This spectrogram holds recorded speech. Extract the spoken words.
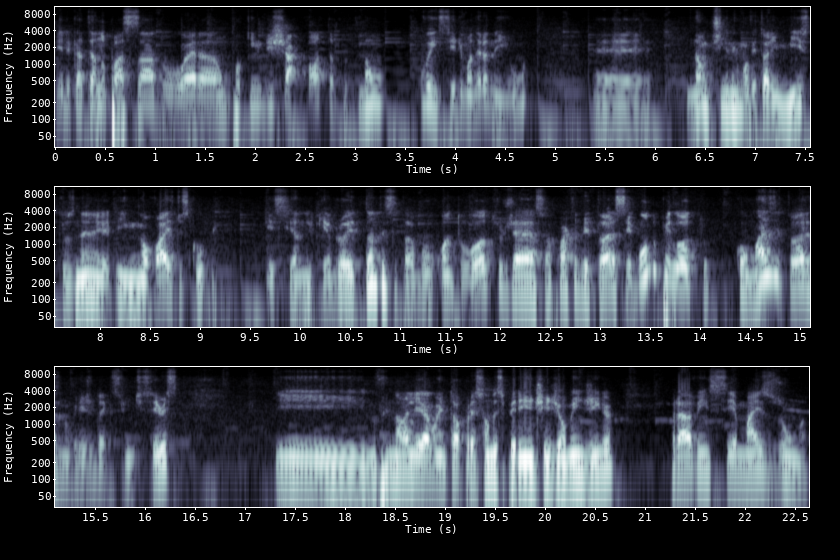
Ele que até ano passado era um pouquinho de chacota, porque não vencia de maneira nenhuma. É, não tinha nenhuma vitória em mistos, né? Em ovais, desculpe. Esse ano ele quebrou tanto esse tabu quanto o outro. Já é a sua quarta vitória, segundo piloto com mais vitórias no grid da Xfinity Series. E no final ele aguentou a pressão do experiente de Almendinger para vencer mais uma.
